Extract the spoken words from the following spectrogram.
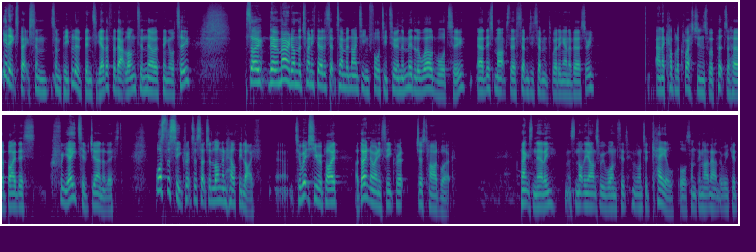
You'd expect some, some people who have been together for that long to know a thing or two. So they were married on the 23rd of September 1942 in the middle of World War II. Uh, this marks their 77th wedding anniversary. And a couple of questions were put to her by this creative journalist. What's the secret to such a long and healthy life? Uh, to which she replied, I don't know any secret, just hard work. Thanks, Nellie. That's not the answer we wanted. We wanted kale or something like that that we could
